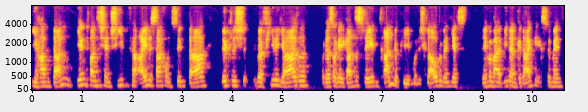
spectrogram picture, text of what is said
die haben dann irgendwann sich entschieden für eine Sache und sind da wirklich über viele Jahre oder sogar ihr ganzes Leben dran geblieben. Und ich glaube, wenn jetzt, nehmen wir mal wieder ein Gedankenexperiment,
